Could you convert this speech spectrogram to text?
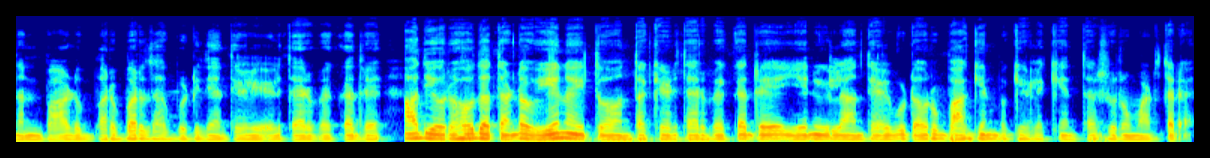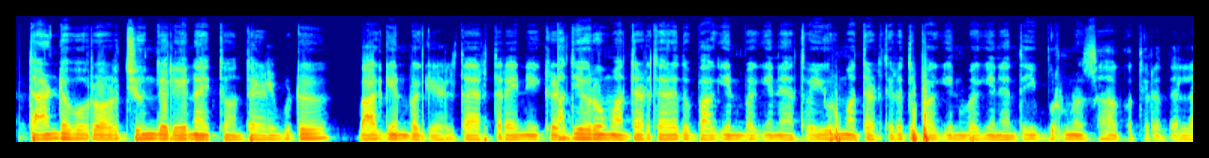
ನನ್ನ ಬಾಡು ಬರ್ಬಾರ್ದಾಗ್ಬಿಟ್ಟಿದೆ ಅಂತ ಹೇಳಿ ಹೇಳ್ತಾ ಇರಬೇಕಾದ್ರೆ, ಆದಿಯವರು, ಹೌದಾ ತಾಂಡವ್? ಏನಾಯ್ತು? ಅಂತ ಕೇಳ್ತಾ ಇರಬೇಕಾದ್ರೆ, ಏನೂ ಇಲ್ಲ ಅಂತ ಹೇಳ್ಬಿಟ್ಟು ಅವರು ಭಾಗ್ಯನ ಬಗ್ಗೆ ಹೇಳಕ್ಕೆ ಅಂತ ಶುರು ಮಾಡ್ತಾರೆ. ತಾಂಡವರು ಅವರು ಅವ್ರ ಜೀವನದಲ್ಲಿ ಏನಾಯ್ತು ಅಂತ ಹೇಳ್ಬಿಟ್ಟು ಭಾಗ್ಯನ ಬಗ್ಗೆ ಹೇಳ್ತಾ ಇರ್ತಾರೆ. ಇನ್ನು ಈ ಕಡೆ ಆದಿಯವರು ಮಾತಾಡ್ತಾ ಇರೋದು ಭಾಗ್ಯನ ಬಗ್ಗೆನೇ ಅಥವಾ ಇವ್ರು ಮಾತಾಡ್ತಿರೋದು ಭಾಗ್ಯನ ಬಗ್ಗೆನೇ ಅಂತ ಇಬ್ಬರು ಸಹ ಗೊತ್ತಿರೋದಿಲ್ಲ.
